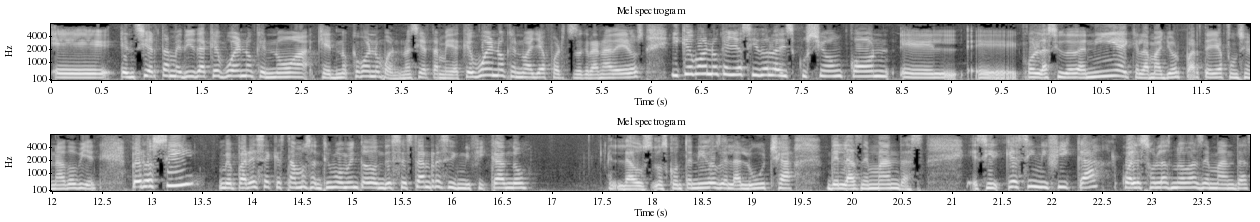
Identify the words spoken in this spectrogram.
Eh, en cierta medida, qué bueno que no, ha- que no, qué bueno, bueno, no en cierta medida, qué bueno que no haya fuerzas granaderos y qué bueno que haya sido la discusión con el, eh, con la ciudadanía y que la mayor parte haya funcionado bien. Pero sí, me parece que estamos ante un momento donde se están resignificando los, los contenidos de la lucha, de las demandas. Es decir, ¿qué significa? ¿Cuáles son las nuevas demandas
